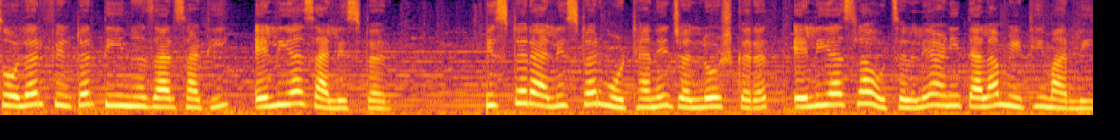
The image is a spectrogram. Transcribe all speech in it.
सोलर फिल्टर तीन हजारसाठी एलियास ॲलिस्टर. मिस्टर ॲलिस्टर मोठ्याने जल्लोष करत एलियासला उचलले आणि त्याला मिठी मारली.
